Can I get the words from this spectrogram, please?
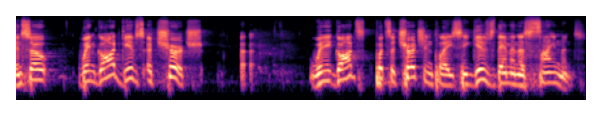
And so, when God gives a church, uh, when it, God puts a church in place, he gives them an assignment.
